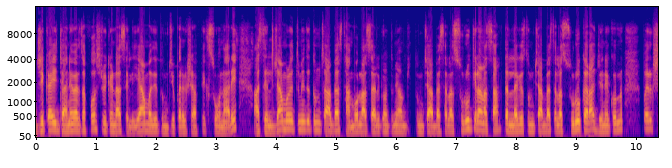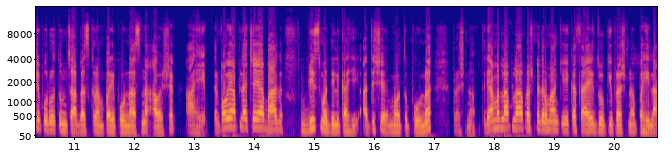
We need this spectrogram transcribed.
जे काही जानेवारीचा फर्स्ट विकेंड असेल यामध्ये तुमची परीक्षा फिक्स होणारी असेल. ज्यामुळे तुम्ही जर तुमचा अभ्यास थांबवला असाल किंवा तुम्ही आम- तुमच्या अभ्यासाला सुरू केला नसाल तर लगेच तुमच्या अभ्यासाला सुरू करा जेणेकरून परीक्षेपूर्व तुमचा अभ्यासक्रम परिपूर्ण असणं आवश्यक आहे. तर पाहूया आपल्याच्या या भाग वीस मधील काही अतिशय महत्त्वपूर्ण प्रश्न. तर यामधला आपला प्रश्न क्रमांक एक असा आहे जो की प्रश्न पहिला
